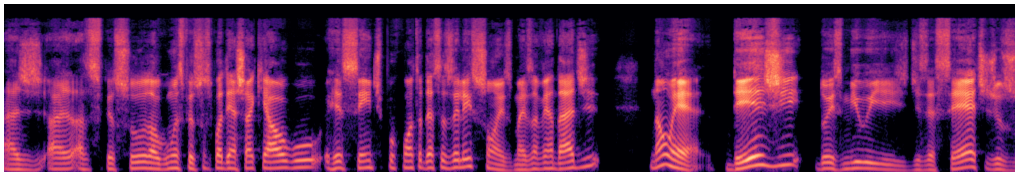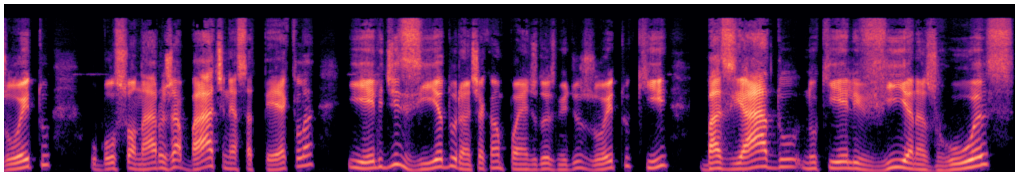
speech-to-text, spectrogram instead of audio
as, as pessoas, algumas pessoas podem achar que é algo recente por conta dessas eleições, mas na verdade não é. Desde 2017, 2018, o Bolsonaro já bate nessa tecla e ele dizia durante a campanha de 2018 que, baseado no que ele via nas ruas,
